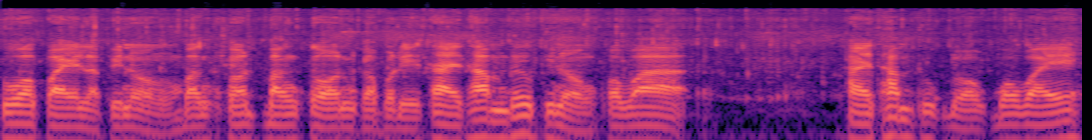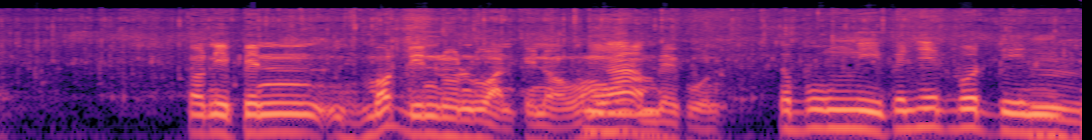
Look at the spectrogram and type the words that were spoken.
ทั่วไปล่ะพี่น้อง บางช็อตบางตอนก็บ่ได้ถ่ายถ้ำเด้อพี่น้องเพราะว่าถ่ายถ้ำถูกดอกบ่ไหว้ ตัวนี้เป็นมดดินล้วนๆพี่น้องงามเลยพุ่นกระบุงนี่เป็นเฮ็ดบดดินอืม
